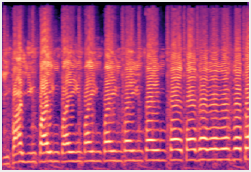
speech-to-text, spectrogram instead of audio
ยิงไป ยิงไป ยิงไป ยิงไป ยิงไป ยิงไป ยิงไป ยิงไป ไปไปไปไปไปไป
